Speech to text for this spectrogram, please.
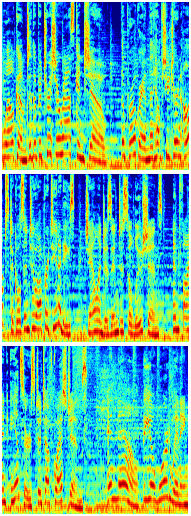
Welcome to the Patricia Raskin Show, the program that helps you turn obstacles into opportunities, challenges into solutions, and find answers to tough questions. And now, the award winning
